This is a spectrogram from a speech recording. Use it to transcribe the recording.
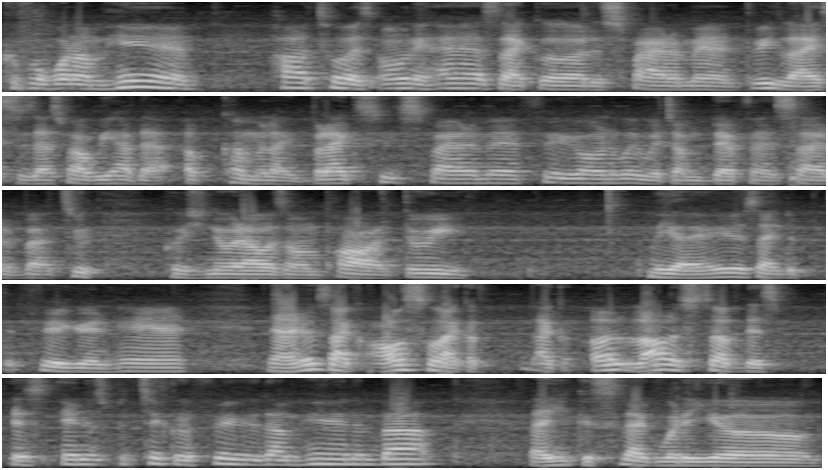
Cause from what I'm hearing, Hot Toys only has like uh, the Spider-Man 3 license. That's why we have that upcoming like black suit Spider-Man figure on the way, which I'm definitely excited about too. Cause you know that was on part three. But yeah, here's like the, the figure in hand. Now there's like also like a like a lot of stuff that's is in this particular figure that I'm hearing about. Like you can see like where the uh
